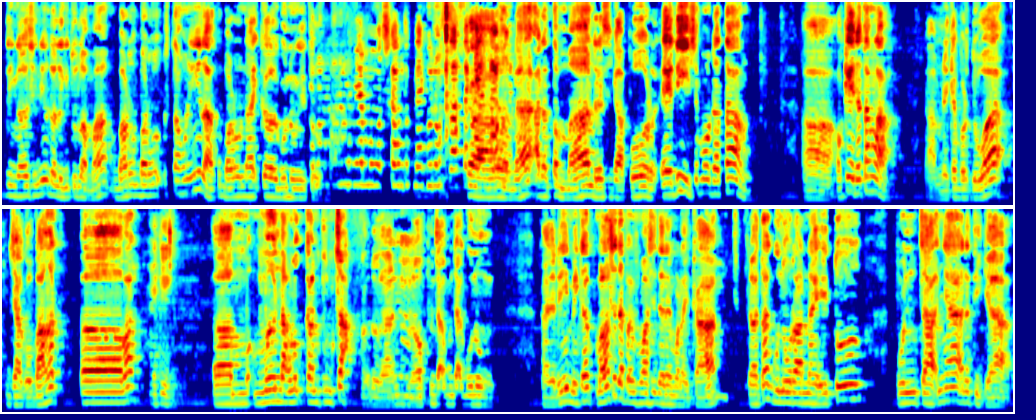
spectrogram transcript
tinggal sini udah begitu lama, baru-baru setahun ini lah aku baru naik ke gunung itu. Kenapa akhirnya memutuskan untuk naik gunung setelah sekian tahun? Karena ada teman dari Singapura. Eh di, saya mau datang. Ah, oke datanglah. Nah mereka berdua jago banget eh, apa? Hiking. eh, menaklukkan puncak gitu kan, no, puncak-puncak gunung. Nah jadi mereka malah saya dapat informasi dari mereka. Ternyata Gunung Ranai itu puncaknya ada tiga.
